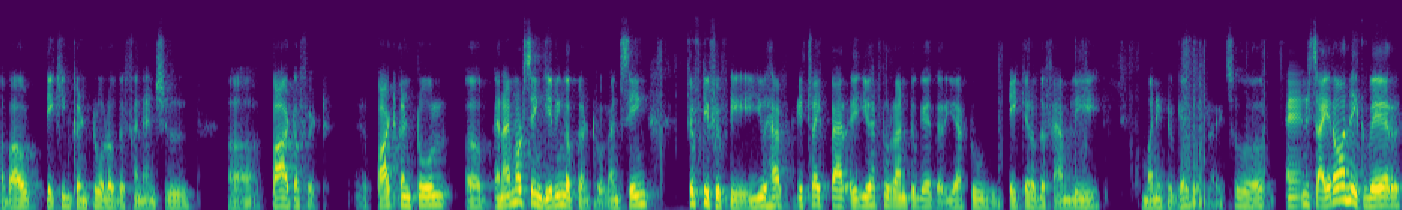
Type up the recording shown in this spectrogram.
about taking control of the financial uh, part of it. Part control uh, and i'm not saying giving up control. I'm saying 50 50 you have it's like you have to run together. You have to take care of the family money together right? So and it's ironic where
